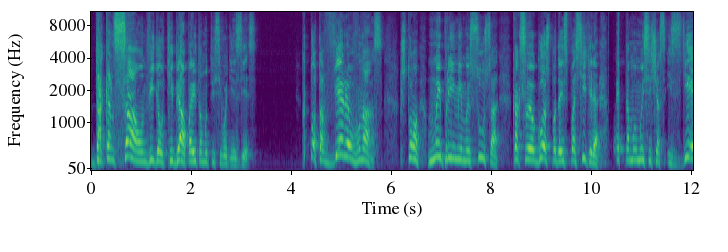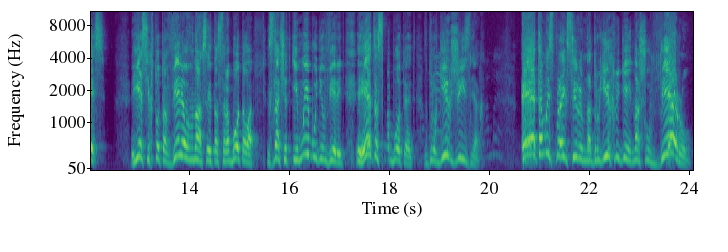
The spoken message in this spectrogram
До конца Он видел тебя, поэтому ты сегодня здесь. Кто-то верил в нас, что мы примем Иисуса как своего Господа и Спасителя, поэтому мы сейчас и здесь. Если кто-то верил в нас, и это сработало, значит и мы будем верить, и это сработает в других жизнях. Это мы спроектируем на других людей, нашу веру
